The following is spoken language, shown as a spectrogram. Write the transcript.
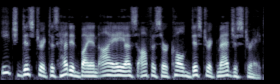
Each district is headed by an IAS officer called district magistrate.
